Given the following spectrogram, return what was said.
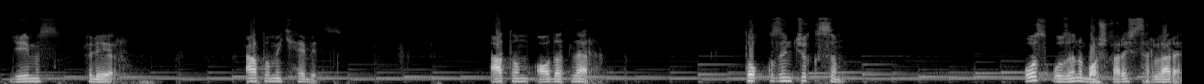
James Clear. Atomic Habits. Atom odatlar. 9 qism. O'z o'zini boshqarish sirlari.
